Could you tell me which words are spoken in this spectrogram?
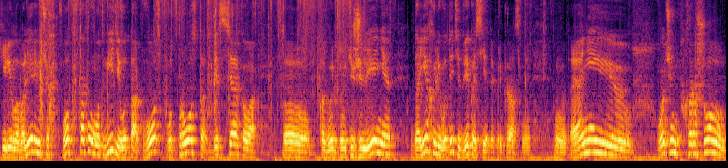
Кирилла Валерьевича. Вот в таком вот виде, вот так вот, вот просто, без всякого, э, как говорится, утяжеления, доехали вот эти две кассеты прекрасные. Вот. И они очень хорошо,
